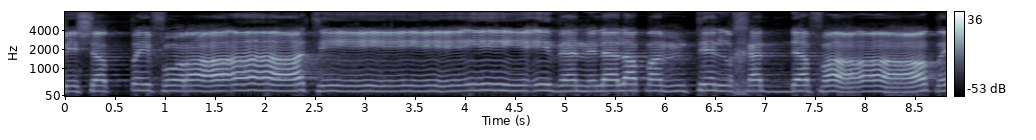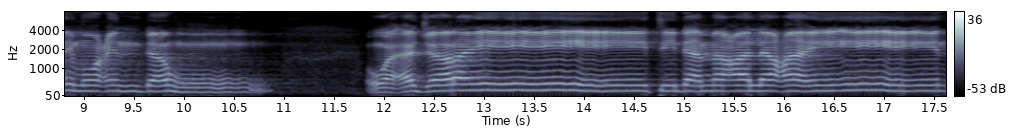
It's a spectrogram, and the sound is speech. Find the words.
بشط فراتي إذا للطمت الخد فاطم عنده. وأجريت دمع العين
